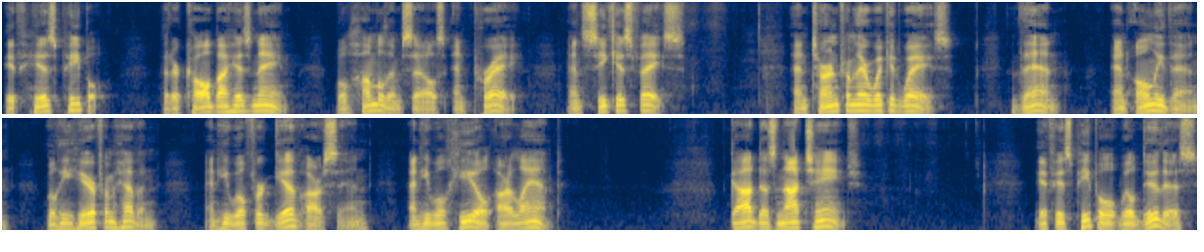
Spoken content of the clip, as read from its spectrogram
If his people that are called by his name will humble themselves and pray and seek his face and turn from their wicked ways, then and only then will he hear from heaven and he will forgive our sin and he will heal our land. God does not change. If his people will do this,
